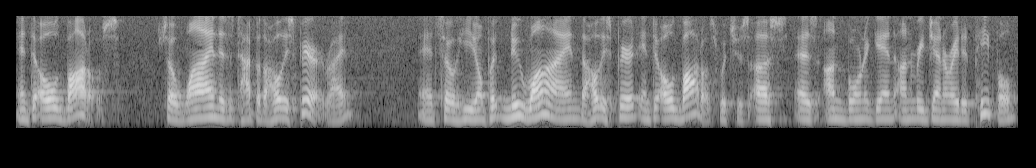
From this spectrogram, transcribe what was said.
into old bottles. So wine is a type of the Holy Spirit, right? And so he don't put new wine, the Holy Spirit, into old bottles, which is us as unborn again, unregenerated people.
